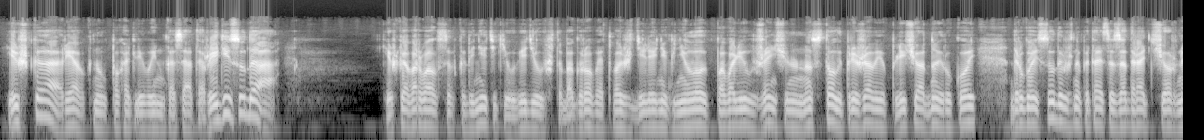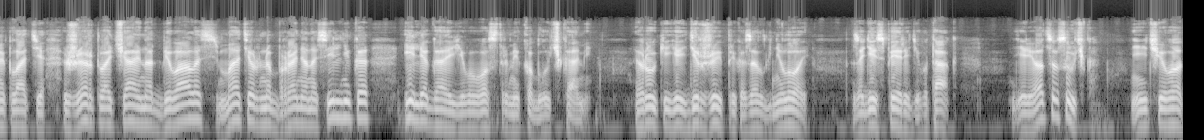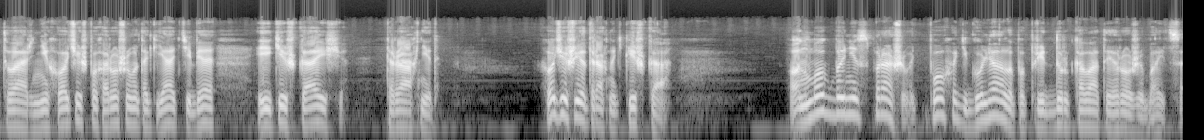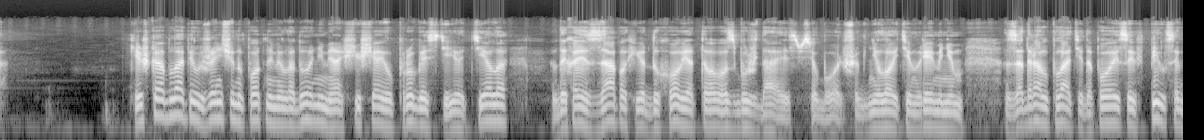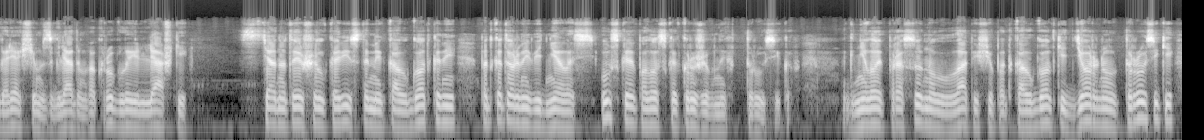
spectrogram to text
«Ишка!» — рявкнул похотливый инкассатор. «Иди сюда!» Кишка ворвался в кабинетик и увидел, что багровый от вожделения гнилой повалил женщину на стол и, прижав ее плечо одной рукой, другой судорожно пытается задрать черное платье. Жертва отчаянно отбивалась, матерно броня насильника и лягая его острыми каблучками. «Руки ей держи», — приказал гнилой. «Зайди спереди, вот так». «Дерется, сучка?» «Ничего, тварь, не хочешь по-хорошему, так я от тебя и кишка еще» трахнет. Хочешь ее трахнуть, кишка?» Он мог бы не спрашивать, похоть гуляла по придурковатой роже бойца. Кишка облапил женщину потными ладонями, ощущая упругость ее тела, вдыхая запах ее духов и оттого возбуждаясь все больше. Гнилой тем временем задрал платье до пояса и впился горящим взглядом в округлые ляжки, стянутые шелковистыми колготками, под которыми виднелась узкая полоска кружевных трусиков. Гнилой просунул лапищу под колготки, дернул трусики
